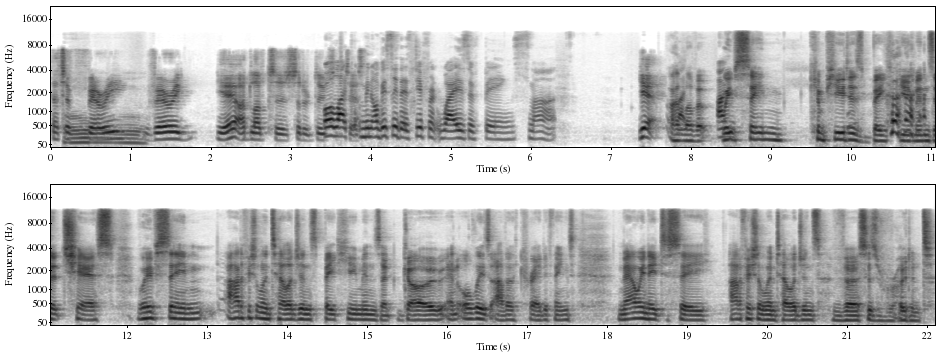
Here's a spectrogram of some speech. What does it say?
That's a very, very yeah. I'd love to sort of do. Or some like, tests. I mean, obviously there's different ways of being smart. yeah, I love it. We've seen computers beat humans at chess. We've seen artificial intelligence beat humans at Go and all these other creative things. Now we need to see artificial intelligence versus rodent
